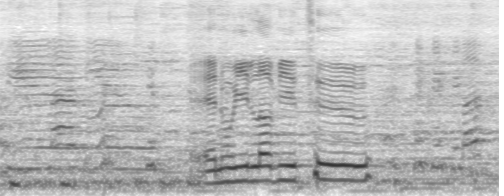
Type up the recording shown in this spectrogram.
Love you. And we love you too. love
